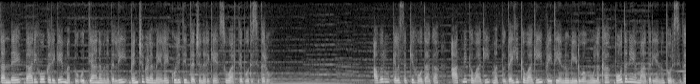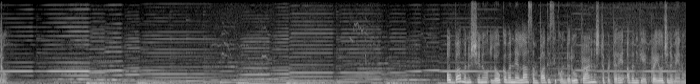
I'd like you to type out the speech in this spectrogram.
ತಂದೆ ದಾರಿಹೋಕರಿಗೆ ಮತ್ತು ಉದ್ಯಾನವನದಲ್ಲಿ ಬೆಂಚುಗಳ ಮೇಲೆ ಕುಳಿತಿದ್ದ ಜನರಿಗೆ ಸುವಾರ್ತೆ ಬೋಧಿಸಿದರು. ಅವರು ಕೆಲಸಕ್ಕೆ ಹೋದಾಗ ಆತ್ಮಿಕವಾಗಿ ಮತ್ತು ದೈಹಿಕವಾಗಿ ಪ್ರೀತಿಯನ್ನು ನೀಡುವ ಮೂಲಕ ಬೋಧನೆಯ ಮಾದರಿಯನ್ನು ತೋರಿಸಿದರು. ಒಬ್ಬ ಮನುಷ್ಯನು ಲೋಕವನ್ನೆಲ್ಲ ಸಂಪಾದಿಸಿಕೊಂಡರೂ ಪ್ರಾಣ ನಷ್ಟಪಟ್ಟರೆ ಅವನಿಗೆ ಪ್ರಯೋಜನವೇನು?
